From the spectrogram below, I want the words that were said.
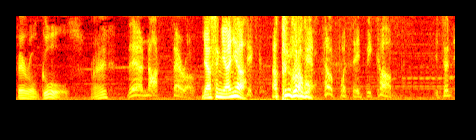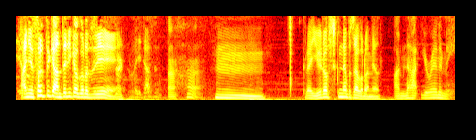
feral ghouls, right? They're not feral. 야생이 아니야. 아픈 거라고. 아니, 설득이 안 되니까 그러지. Uh-huh. 음. 그래, 유럽식 끝내보자, 그러면. I'm not your enemy.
